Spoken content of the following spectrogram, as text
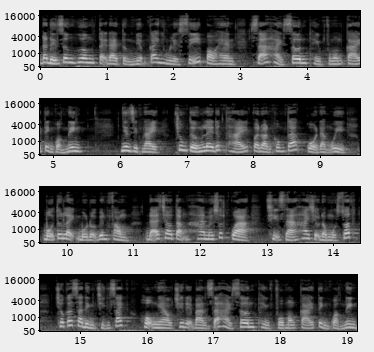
đã đến dân hương tại đài tưởng niệm các anh hùng liệt sĩ Pò Hèn, xã Hải Sơn, thành phố Móng Cái, tỉnh Quảng Ninh. Nhân dịp này, Trung tướng Lê Đức Thái và đoàn công tác của Đảng ủy, Bộ Tư lệnh Bộ đội Biên phòng đã trao tặng 20 xuất quà trị giá 2 triệu đồng một suất cho các gia đình chính sách, hộ nghèo trên địa bàn xã Hải Sơn, thành phố Móng Cái, tỉnh Quảng Ninh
